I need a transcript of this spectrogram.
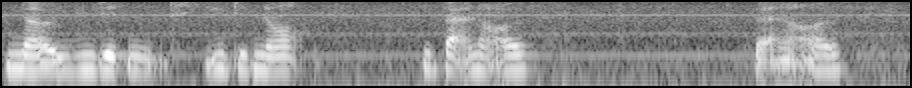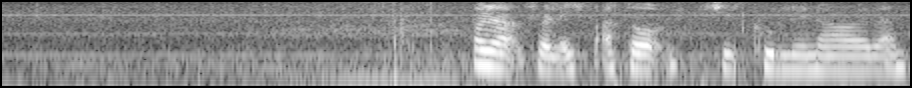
no, you didn't. You did not. You better not have. You better not have. Oh no, that's relief. I thought she was called Lunara then.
